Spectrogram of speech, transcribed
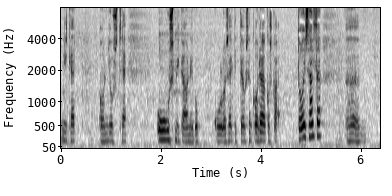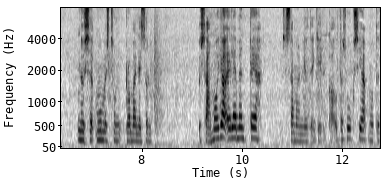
mikä on just se uusi, mikä on niinku kuuluisenkin teoksen kohdalla, koska toisaalta öö, noissa mun mielestä sun romaneissa on samoja elementtejä, se saman jotenkin kaltaisuuksia, mutta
